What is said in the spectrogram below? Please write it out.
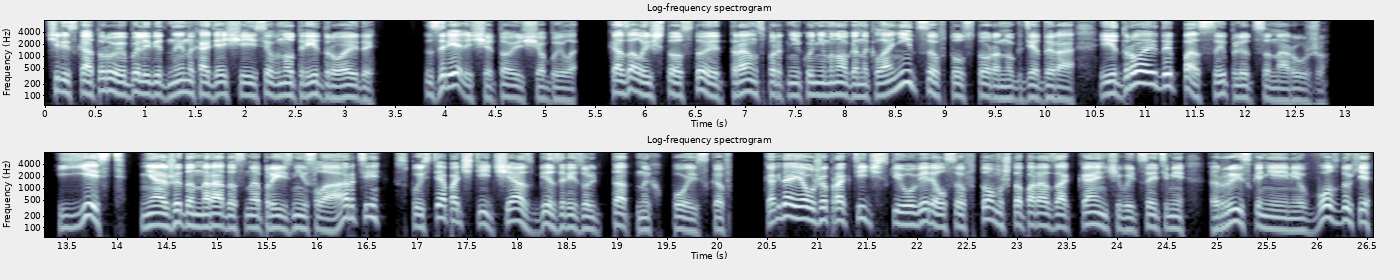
через которую были видны находящиеся внутри дроиды. Зрелище то еще было. Казалось, что стоит транспортнику немного наклониться в ту сторону, где дыра, и дроиды посыплются наружу. «Есть!» — неожиданно радостно произнесла Арти спустя почти час безрезультатных поисков, когда я уже практически уверился в том, что пора заканчивать с этими рысканиями в воздухе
